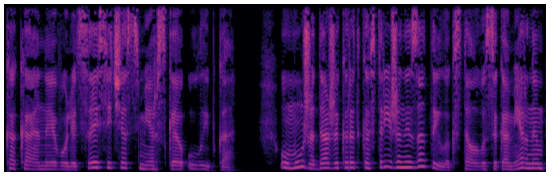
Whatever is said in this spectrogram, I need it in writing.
какая на его лице сейчас мерзкая улыбка. У мужа даже короткостриженный затылок стал высокомерным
